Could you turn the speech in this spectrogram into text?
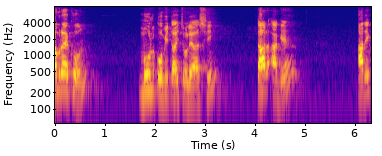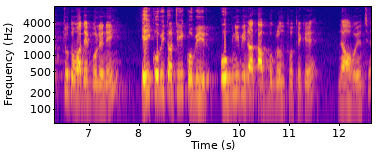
আমরা এখন মূল কবিতায় চলে আসি। তার আগে আরেকটু তোমাদের বলে নেই, এই কবিতাটি কবির অগ্নিবীণা কাব্যগ্রন্থ থেকে নেওয়া হয়েছে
